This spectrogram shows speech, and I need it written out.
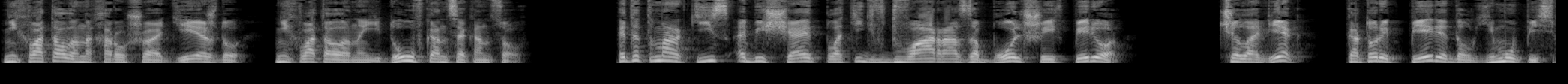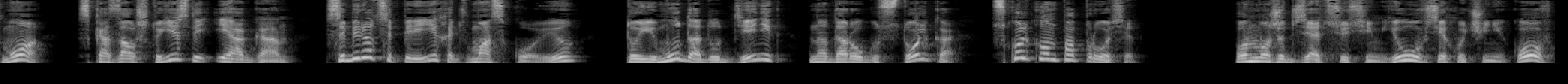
не хватало на хорошую одежду, не хватало на еду, в конце концов. Этот маркиз обещает платить в два раза больше и вперед. Человек, который передал ему письмо, сказал, что если Иоганн соберется переехать в Московию, то ему дадут денег на дорогу столько, сколько он попросит. Он может взять всю семью, всех учеников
